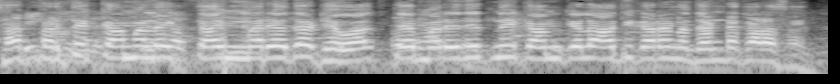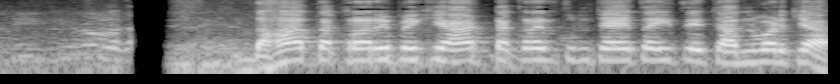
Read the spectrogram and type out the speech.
साहेब प्रत्येक कामाला एक टाइम मर्यादा ठेवा. त्या मर्यादेत नाही काम केलं अधिकाऱ्यांना दंड करा साहेब. दहा तक्रारीपैकी आठ तक्रारी तुमच्या येत इथे चांदवडच्या.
